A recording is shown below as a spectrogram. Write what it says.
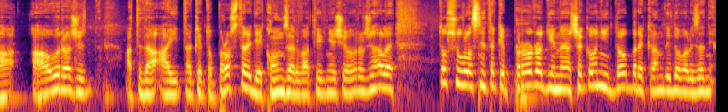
A, a hovoril, že, a teda aj takéto prostredie konzervatívnejšie hovoril, že ale to sú vlastne také prorodinné, však oni dobre kandidovali za ne,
